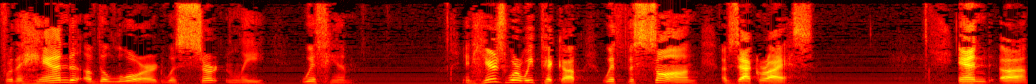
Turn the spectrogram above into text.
For the hand of the Lord was certainly with him. And here's where we pick up with the song of Zacharias. And, uh,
